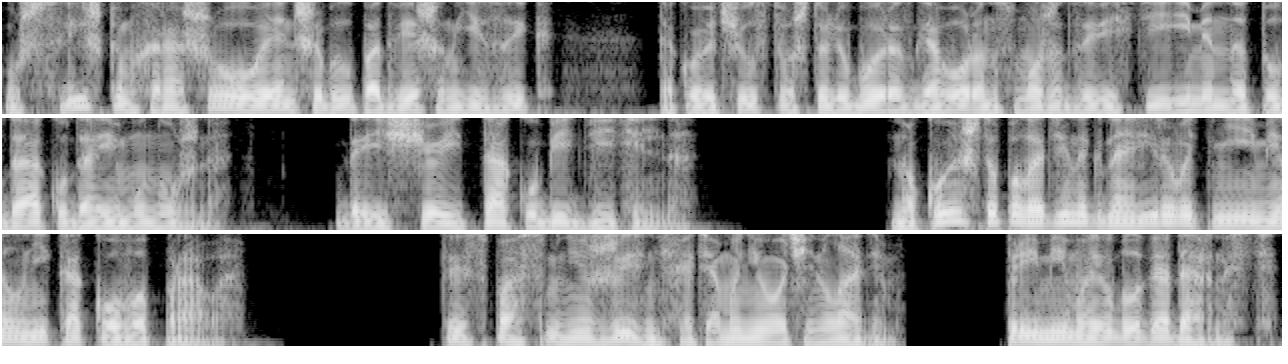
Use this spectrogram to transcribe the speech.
Уж слишком хорошо у Энши был подвешен язык. Такое чувство, что любой разговор он сможет завести именно туда, куда ему нужно. Да еще и так убедительно. Но кое-что паладин игнорировать не имел никакого права. Ты спас мне жизнь, хотя мы не очень ладим. Прими мою благодарность.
